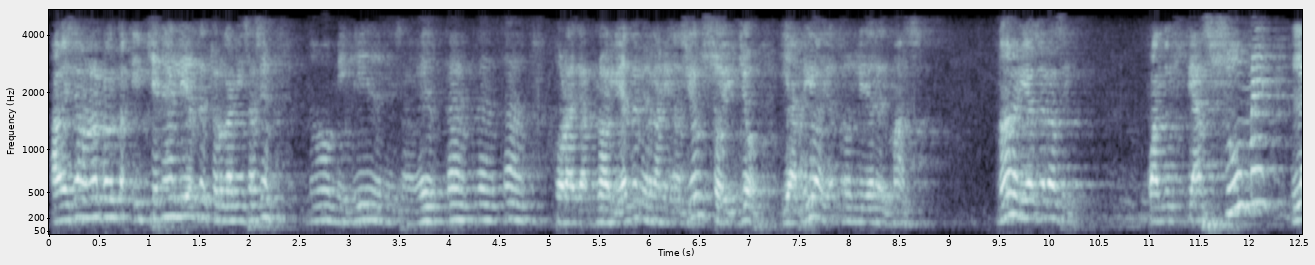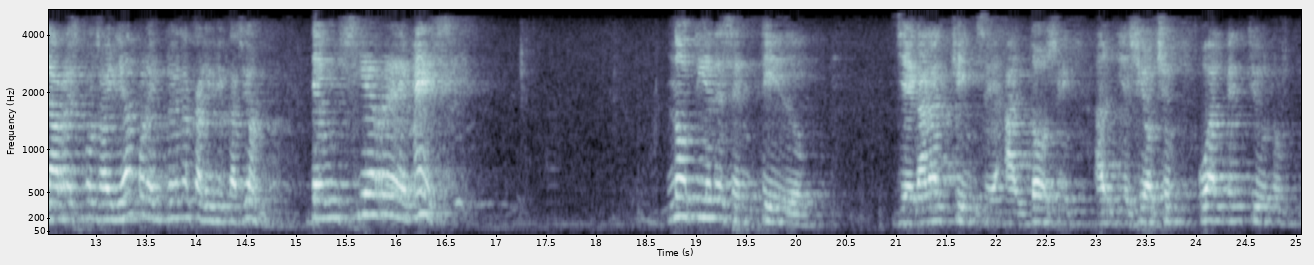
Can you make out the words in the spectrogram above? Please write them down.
A veces uno le pregunta, ¿y quién es el líder de tu organización? No, mi líder es, a ver, ta, ta, ta. Por allá, no, el líder de mi organización soy yo. Y arriba hay otros líderes más. No debería ser así. Cuando usted asume la responsabilidad, por ejemplo, de una calificación, de un cierre de mes, no tiene sentido llegar al 15, al 12, al 18 o al 21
